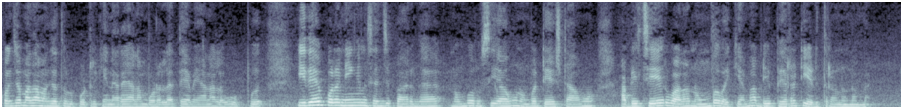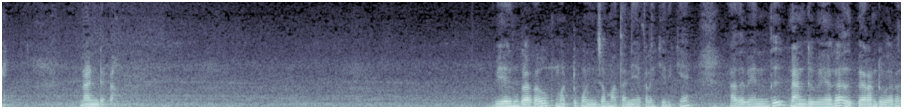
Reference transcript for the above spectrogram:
கொஞ்சமாக தான் மஞ்சத்தூள் போட்டிருக்கேன். நிறையாலாம் போடலை. தேவையான அளவு உப்பு. இதே போல் நீங்களும் செஞ்சு பாருங்கள் ரொம்ப ருசியாகவும் ரொம்ப டேஸ்ட்டாகவும் அப்படியே சேருவாலாம் ரொம்ப வைக்காமல் அப்படியே பிரட்டி எடுத்துடணும் நம்ம. நண்டை. வேகுற அளவுக்கு மட்டும் கொஞ்சமாக தண்ணியை கலக்கியிருக்கேன். அதை வெந்து நண்டு வேக அது பிறண்டு வர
